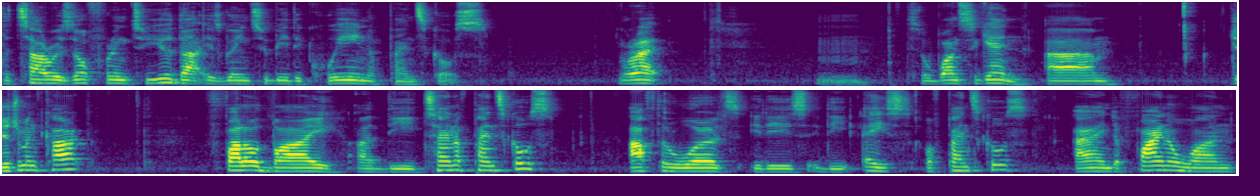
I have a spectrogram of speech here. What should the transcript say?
the Tarot is offering to you, that is going to be the Queen of Pentacles. All right. Hmm. So once again, um, Judgment card, followed by uh, the Ten of Pentacles. Afterwards, it is the Ace of Pentacles. And the final one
